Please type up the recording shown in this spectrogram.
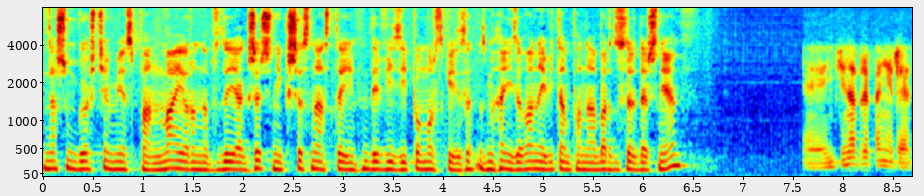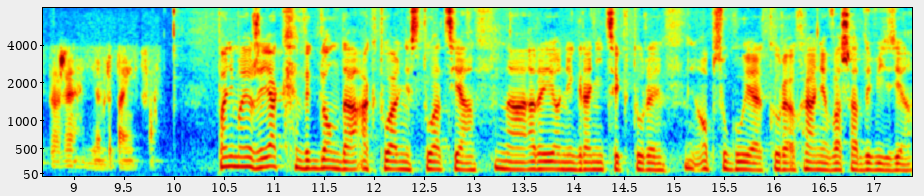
Naszym gościem jest pan major Nabzdyjak, rzecznik 16. Dywizji Pomorskiej Zmechanizowanej. Witam pana bardzo serdecznie. E, dzień dobry panie dyrektorze, dzień dobry państwu. Panie majorze, jak wygląda aktualnie sytuacja na rejonie granicy, który obsługuje, który ochrania wasza dywizja?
